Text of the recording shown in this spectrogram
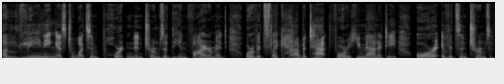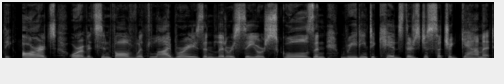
a leaning as to what's important in terms of the environment, or if it's like right. Habitat for Humanity, or if it's in terms of the arts, or if it's involved with libraries and literacy or schools and reading to kids. There's just such a gamut.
